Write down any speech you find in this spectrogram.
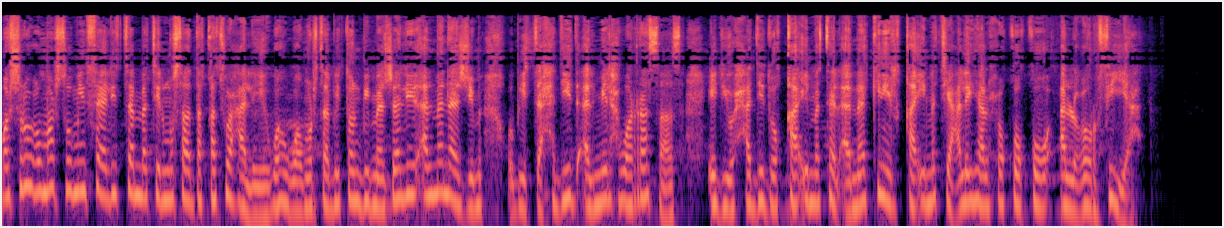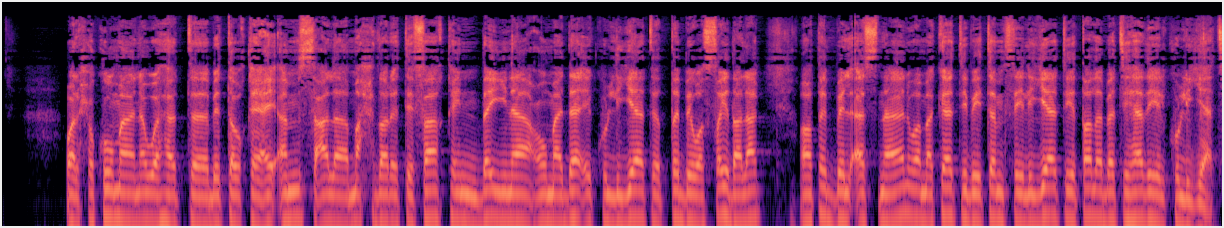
مشروع مرسوم ثالث تمت المصادقة عليه وهو مرتبط بمجال المناجم وبالتحديد الملح والرصاص إذ يحدد قائمة الأماكن القائمة عليها الحقوق العرفية. والحكومة نوهت بالتوقيع أمس على محضر اتفاق بين عمداء كليات الطب والصيدلة وطب الأسنان ومكاتب تمثيليات طلبة هذه الكليات.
